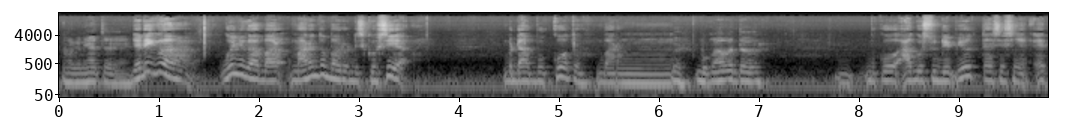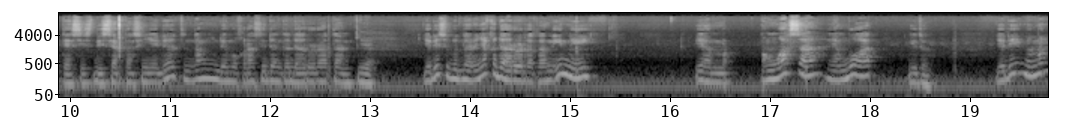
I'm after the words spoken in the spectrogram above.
makin ngaco ya. jadi gue gue juga bar- kemarin tuh baru diskusi ya bedah buku tuh bareng buku apa tuh? buku Agus Sudipyo tesisnya eh tesis disertasinya dia tentang demokrasi dan kedaruratan Iya. Jadi sebenarnya kedaruratan ini ya penguasa yang buat gitu jadi memang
